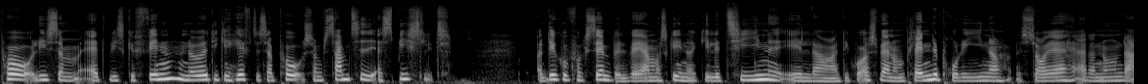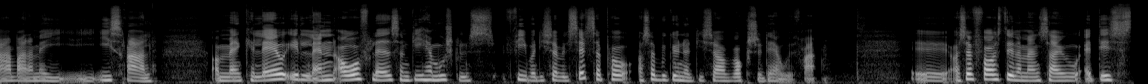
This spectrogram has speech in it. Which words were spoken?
på, ligesom at vi skal finde noget, de kan hæfte sig på, som samtidig er spiseligt. Og det kunne for eksempel være måske noget gelatine, eller det kunne også være nogle planteproteiner. Soja er der nogen, der arbejder med i, i Israel. Om man kan lave et eller andet overflade, som de her muskelfiber, de så vil sætte sig på, og så begynder de så at vokse derudfra. Øh, og så forestiller man sig jo, at det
